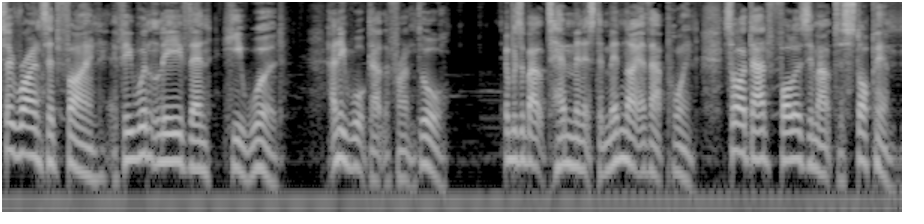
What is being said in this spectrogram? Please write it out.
So Ryan said fine, if he wouldn't leave then he would. And he walked out the front door. It was about 10 minutes to midnight at that point, so our dad follows him out to stop him,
